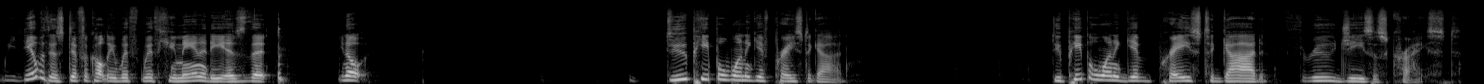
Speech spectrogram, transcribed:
we deal with this difficulty with, with humanity is that, you know, do people want to give praise to God? Do people want to give praise to God through Jesus Christ?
